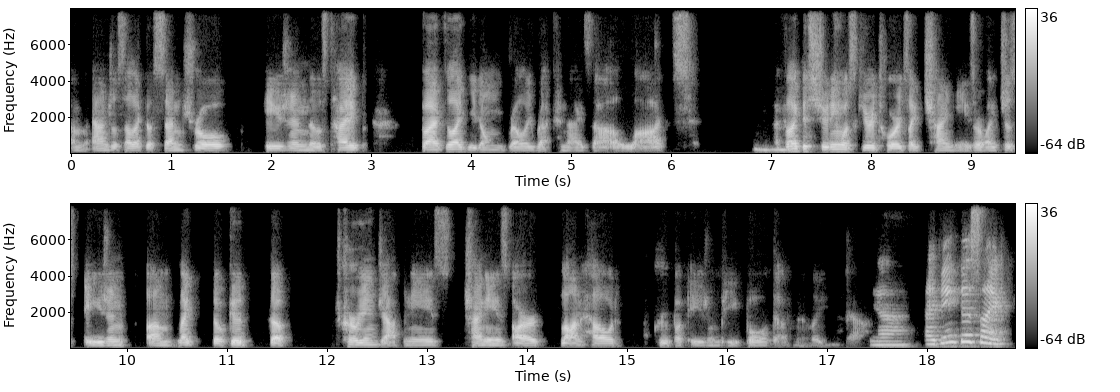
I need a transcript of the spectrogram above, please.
um, Angela said, like the Central Asian, those type. but I feel like we don't really recognize that a lot. Mm-hmm. I feel like the shooting was geared towards like Chinese or like just Asian, um, like the good the Korean, Japanese, Chinese are long held group of Asian people, definitely. Yeah. Yeah. I think this like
